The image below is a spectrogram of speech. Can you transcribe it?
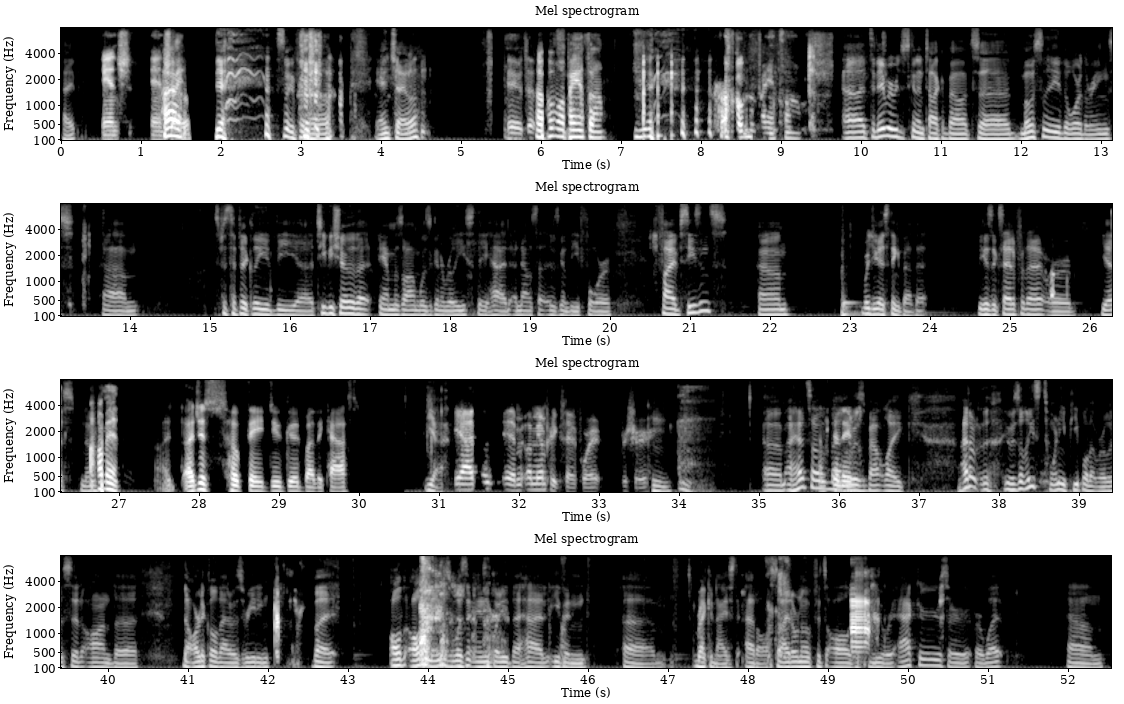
Hype. And sh- and Hi. Shiloh. Let's wait for hello. and Shiloh. Hey, what's up? I put my pants on. Yeah. Put my pants on. Uh, today we were just going to talk about uh, mostly the Lord of the Rings, um, specifically the uh, TV show that Amazon was going to release. They had announced that it was going to be for five seasons. Um, what do you guys think about that? You guys excited for that, or yes, no? I'm in. I, I just hope they do good by the cast. Yeah. Yeah, I, think, um, I mean, I'm pretty excited for it for sure. Um, I had saw that it was about like I don't. It was at least twenty people that were listed on the the article that I was reading, but all all the names wasn't anybody that had even um, recognized at all. So I don't know if it's all just newer actors or or what. Um,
